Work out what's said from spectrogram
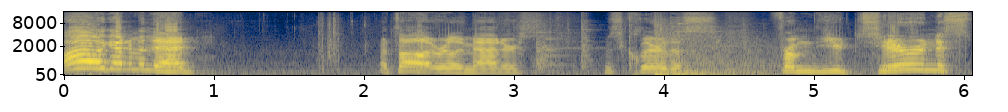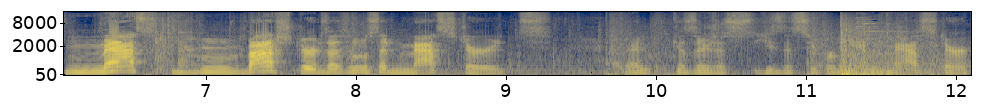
Oh, I got him in the head! That's all that really matters. Let's clear this from you tyrannous mass bastards. I almost said masters. And because there's a he's a super mutant master.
